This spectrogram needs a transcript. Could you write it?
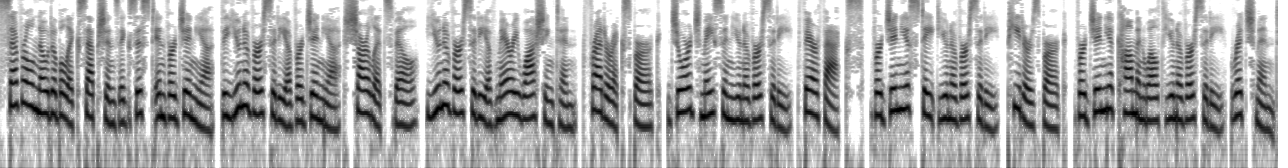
Several notable exceptions exist in Virginia, the University of Virginia Charlottesville, University of Mary Washington, Fredericksburg, George Mason University Fairfax, Virginia State University, Petersburg, Virginia Commonwealth University Richmond,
